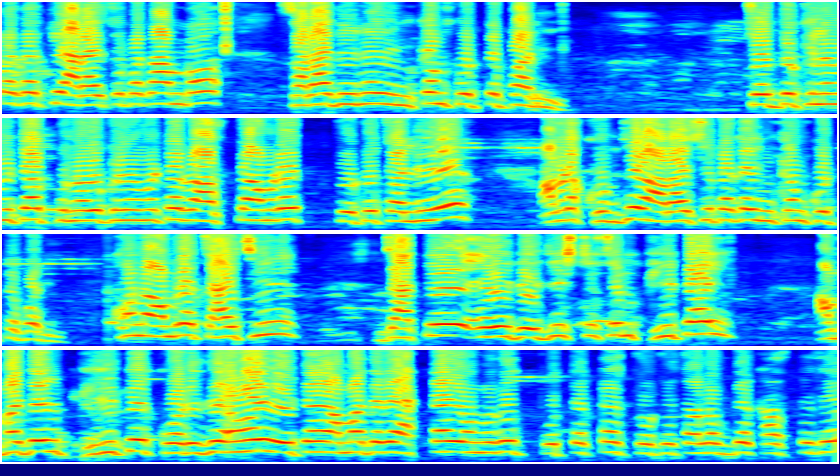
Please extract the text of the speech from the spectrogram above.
টাকা কি আড়াইশো টাকা আমরা সারাদিনে ইনকাম করতে পারি? চোদ্দ কিলোমিটার, পনেরো কিলোমিটার রাস্তা আমরা টোটো চালিয়ে আমরা খুব জোর আড়াইশো টাকা ইনকাম করতে পারি। এখন আমরা চাইছি যাতে এই রেজিস্ট্রেশন ফিটাই আমাদের ফ্রিতে করে দেওয়া হয়। এটাই আমাদের একটাই অনুরোধ প্রত্যেকটা টোটো চালকদের কাছ থেকে,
